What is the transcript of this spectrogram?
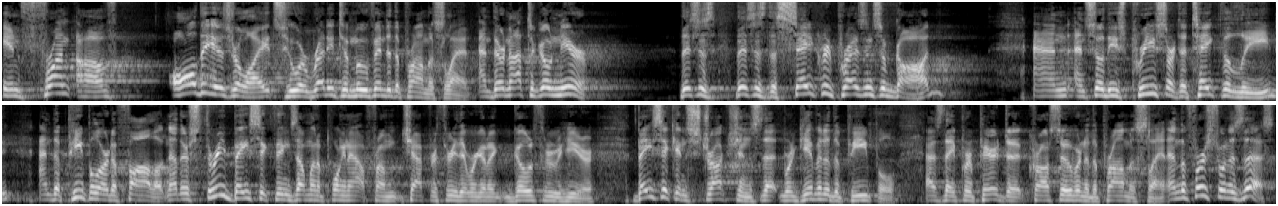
in front of all the Israelites who are ready to move into the promised land, and they're not to go near. This is, this is the sacred presence of God. And, and so these priests are to take the lead and the people are to follow. Now there's three basic things I'm going to point out from chapter three that we're going to go through here. Basic instructions that were given to the people as they prepared to cross over into the promised land. And the first one is this,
